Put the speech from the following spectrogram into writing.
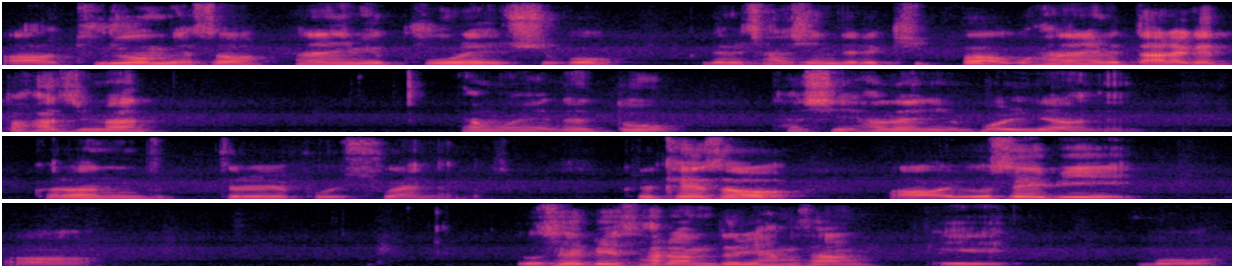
어, 두려움에서 하나님이 구원해 주시고 그들의 자신들이 기뻐하고 하나님을 따르겠다 하지만 향후에는 또 다시 하나님을 멀리하는 그런 것들을 볼 수가 있는 거죠. 그렇게 해서 어, 요셉이 어, 요셉이 사람들이 항상 이 뭐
